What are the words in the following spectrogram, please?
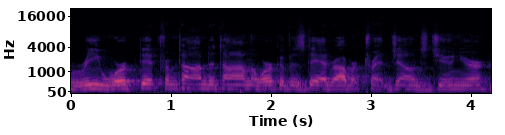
reworked it from time to time, the work of his dad, Robert Trent Jones Jr.,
